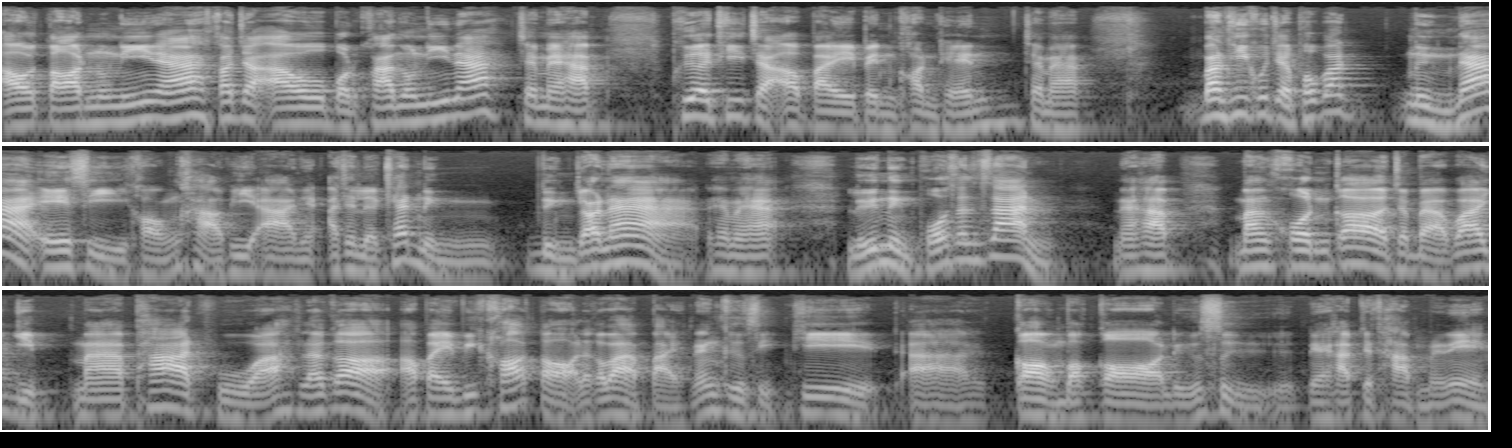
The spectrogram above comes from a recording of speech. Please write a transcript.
เอาตอนตรงนี้นะเขาจะเอาบทความตรงนี้นะใช่ไหมครับเพื่อที่จะเอาไปเป็นคอนเทนต์ใช่ไหมครับ บางทีคุณจะพบว่า 1 หน้า A4 ของข่าว PR เนี่ยอาจจะเหลือแค่1 1ย่อหน้าใช่ไหมฮะหรือ 1 โพสต์สั้นๆนะครับบางคนก็จะแบบว่าหยิบมาพาดหัว แล้วก็เอาไปวิเคราะห์ต่อแล้วก็ว่าไป นั่นคือสิ่งที่อกองบกหรือสื่อนะครับจะทำนั่นเอง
